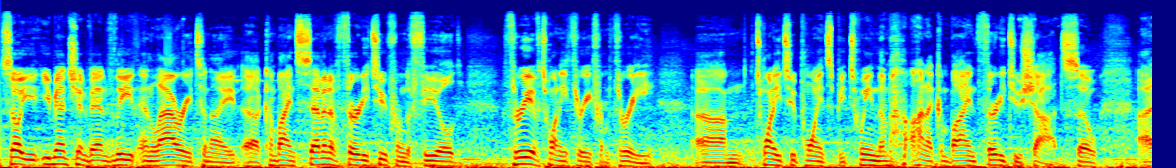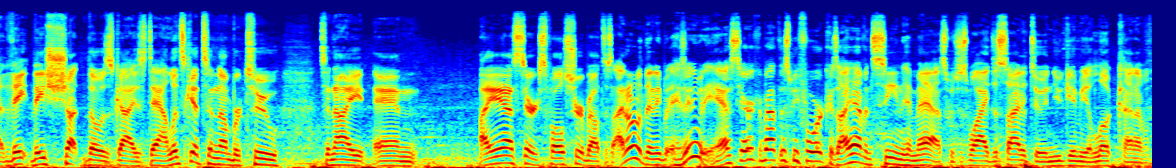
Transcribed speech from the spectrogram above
So you, you mentioned VanVleet and Lowry tonight. Uh, combined 7 of 32 from the field, 3 of 23 from 3. Um, 22 points between them on a combined 32 shots. So uh, they, they shut those guys down. Let's get to number two tonight. And I asked Erik Spoelstra about this. I don't know that anybody has anybody asked Erik about this before because I haven't seen him ask, which is why I decided to. And you gave me a look, kind of.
